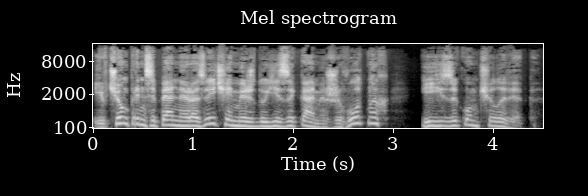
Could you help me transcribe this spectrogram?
и в чем принципиальное различие между языками животных и языком человека?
